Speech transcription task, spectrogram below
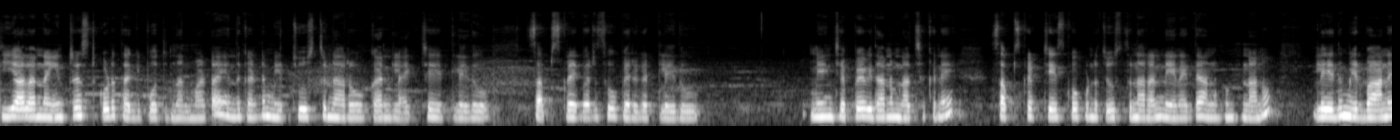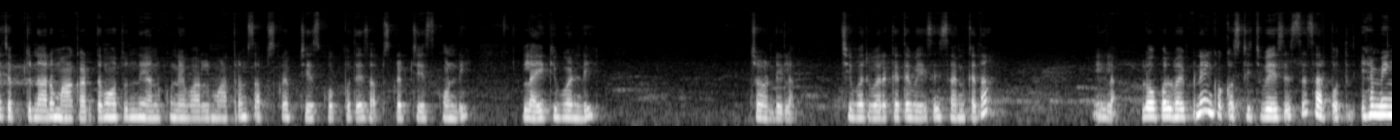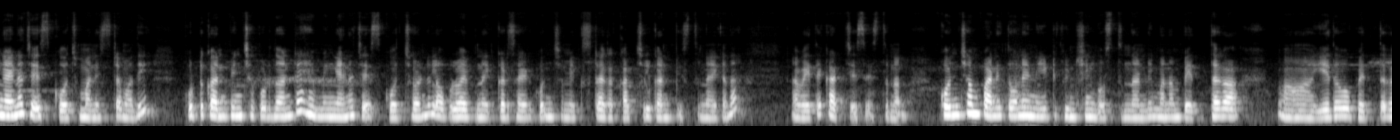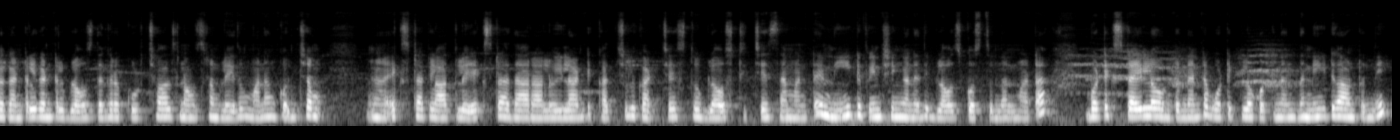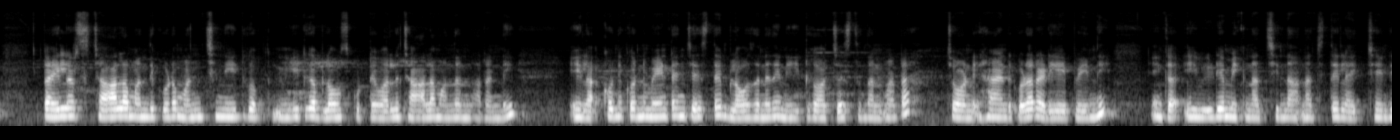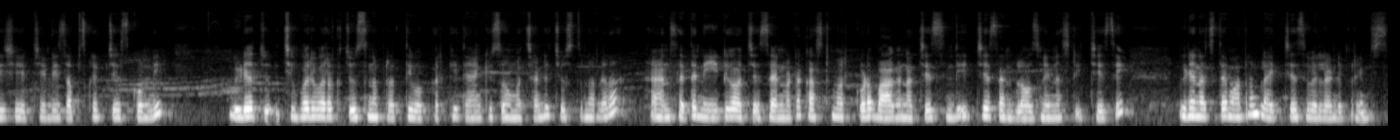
తీయాలన్న ఇంట్రెస్ట్ కూడా తగ్గిపోతుందన్నమాట. ఎందుకంటే మీరు చూస్తున్నారు కానీ లైక్ చేయట్లేదు సబ్స్క్రైబర్స్ పెరగట్లేదు. మేము చెప్పే విధానం నచ్చకనే సబ్స్క్రైబ్ చేసుకోకుండా చూస్తున్నారని నేనైతే అనుకుంటున్నాను. లేదు మీరు బాగానే చెప్తున్నారు మాకు అర్థమవుతుంది అనుకునే వాళ్ళు మాత్రం సబ్స్క్రైబ్ చేసుకోకపోతే సబ్స్క్రైబ్ చేసుకోండి లైక్ ఇవ్వండి. చూడండి ఇలా చివరి వరకు అయితే వేసేసాను కదా. ఇలా లోపల వైపునే ఇంకొక స్టిచ్ వేసేస్తే సరిపోతుంది. హెమ్మింగ్ అయినా చేసుకోవచ్చు మన ఇష్టం అది. కుట్టు కనిపించకూడదు అంటే హెమ్మింగ్ అయినా చేసుకోవచ్చు అండి లోపల వైపున ఇక్కడ సైడ్ కొంచెం ఎక్స్ట్రాగా ఖర్చులు కనిపిస్తున్నాయి కదా. అవైతే కట్ చేసేస్తున్నాను. కొంచెం పనితోనే నీట్ ఫినిషింగ్ వస్తుందండి. మనం పెద్దగా ఏదో పెద్దగా గంటలు గంటలు బ్లౌజ్ దగ్గర కూర్చోవాల్సిన అవసరం లేదు. మనం కొంచెం ఎక్స్ట్రా క్లాత్లు ఎక్స్ట్రా దారాలు ఇలాంటి ఖర్చులు కట్ చేస్తూ బ్లౌజ్ స్టిచ్ చేసామంటే నీట్ ఫినిషింగ్ అనేది బ్లౌజ్కి వస్తుందన్నమాట. బొటిక్ స్టైల్లో ఉంటుందంటే. బొటిక్లో కొట్టినంత నీట్గా ఉంటుంది. టైలర్స్ చాలామంది కూడా మంచి నీట్గా నీట్గా బ్లౌజ్ కుట్టే వాళ్ళు చాలామంది ఉన్నారండి. ఇలా కొన్ని కొన్ని మెయింటైన్ చేస్తే బ్లౌజ్ అనేది నీట్గా వచ్చేస్తుంది అనమాట చూడండి హ్యాండ్ కూడా రెడీ అయిపోయింది. ఇంకా ఈ వీడియో మీకు నచ్చిందా? నచ్చితే లైక్ చేయండి షేర్ చేయండి సబ్స్క్రైబ్ చేసుకోండి. వీడియో చివరి వరకు చూసిన ప్రతి ఒక్కరికి థ్యాంక్ యూ సో మచ్ అండి. చూస్తున్నారు కదా హ్యాండ్స్ అయితే నీట్గా వచ్చేసాయి అనమాట కస్టమర్కి కూడా బాగా నచ్చేసింది. ఇచ్చేసాను బ్లౌజ్ నిన్న స్టిచ్ చేసి. వీడియో నచ్చితే మాత్రం లైక్ చేసి వెళ్ళండి ఫ్రెండ్స్.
